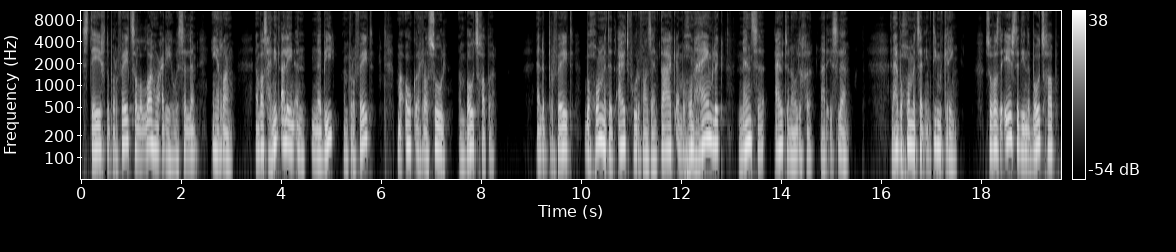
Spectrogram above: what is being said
steeg de profeet sallallahu alayhi wasallam in rang. En was hij niet alleen een nabi, een profeet, maar ook een rasool, een boodschapper. En de profeet begon met het uitvoeren van zijn taak en begon heimelijk mensen uit te nodigen naar de islam. En hij begon met zijn intieme kring. Zo was de eerste die in de boodschap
